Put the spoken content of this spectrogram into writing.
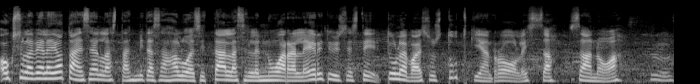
Onko sulla vielä jotain sellaista, että mitä sä haluaisit tällaiselle nuorelle, erityisesti tulevaisuustutkijan roolissa, sanoa? Hmm.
